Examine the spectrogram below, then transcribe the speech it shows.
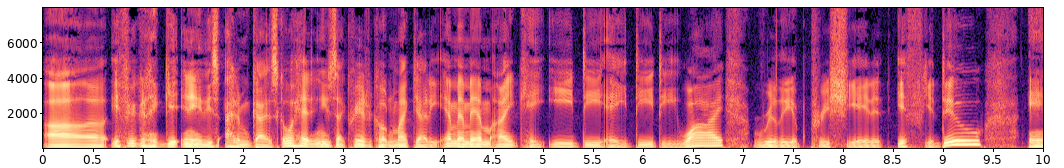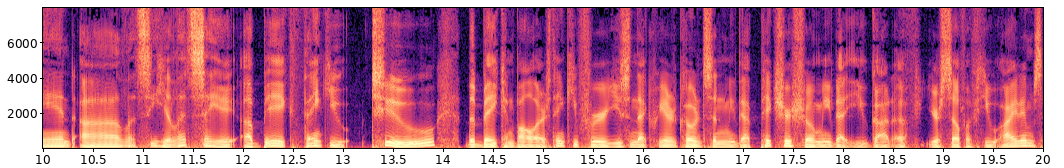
Uh, if you're gonna get any of these item guys, go ahead and use that creator code Mike Daddy M M M I K E D A D D Y. Really appreciate it if you do. And uh, let's see here. Let's say a, a big thank you to the Bacon Baller. Thank you for using that creator code and sending me that picture. Show me that you got a, yourself a few items.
